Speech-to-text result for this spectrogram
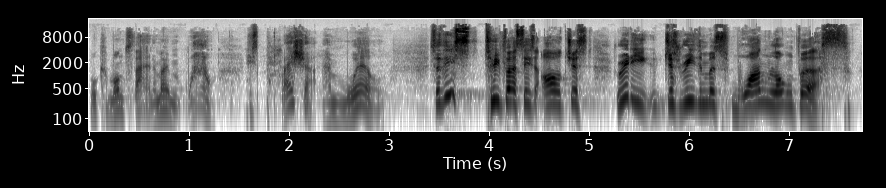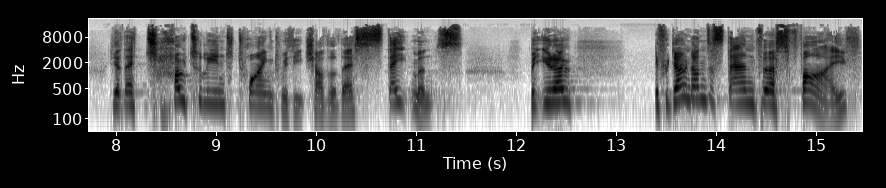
We'll come on to that in a moment. Wow, His pleasure and will. So these two verses are just really, just read them as one long verse. Yet they're totally intertwined with each other. They're statements. But you know, if we don't understand verse 5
